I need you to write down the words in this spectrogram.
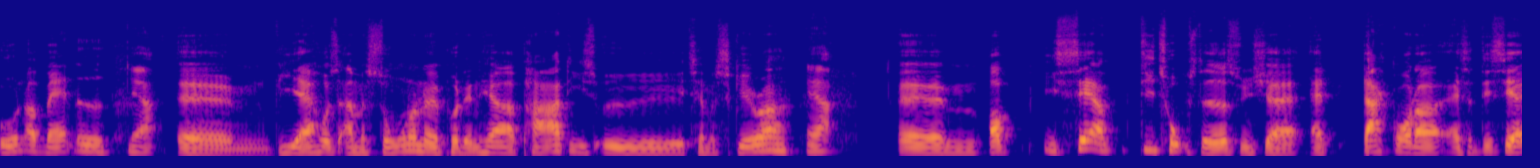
under vandet, Ja. øhm, vi er hos Amazonerne på den her paradisø Themyscira, Ja. Øhm, og især de to steder, synes jeg, at der går der, altså det ser,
